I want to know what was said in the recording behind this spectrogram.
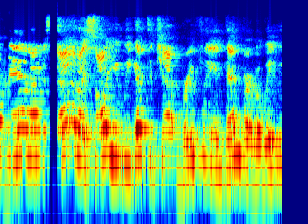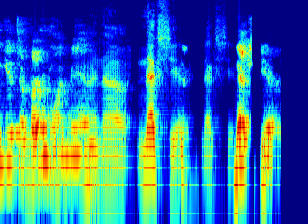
that. man. I was sad. I saw you. We got to chat briefly in Denver, but we didn't get to burn one, man. I know. Next year. Next year. Next year.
